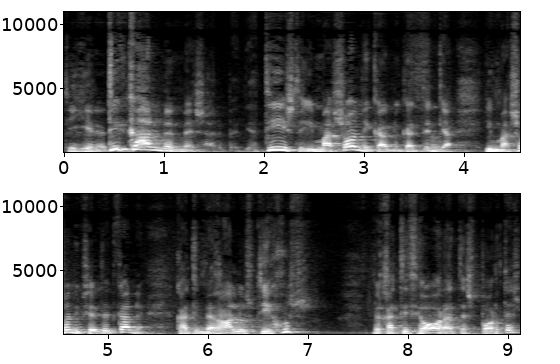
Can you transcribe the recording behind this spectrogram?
Τι γίνεται; Τι κάνουμε μέσα, ρε παιδιά; Τι είστε. Οι μασόνοι κάνουν κάτι τέτοια. Οι μασόνοι, ξέρετε τι κάνουν. Κάτι μεγάλους τείχους με κάτι θεόρατες πόρτες.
